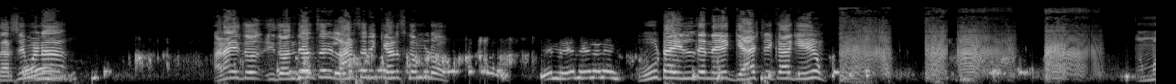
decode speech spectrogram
ನರಸಿಂಹಣ್ಣ. ಅಣ್ಣ ಇದು ಇದೊಂದೇ ಒಂದ್ಸರಿ ಲಾಸ್ಟ್ ಸರಿ ಕೇಳಿಸ್ಕೊಂಬಿಡು. ಏನ್ ಏನ್ ಏನ್ ಹೇಳಿ? ಊಟ ಇಲ್ದೇನೆ ಗ್ಯಾಸ್ಟ್ರಿಕ್ ಆಗಿ ಅಮ್ಮ.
